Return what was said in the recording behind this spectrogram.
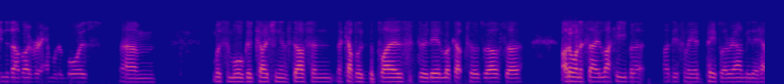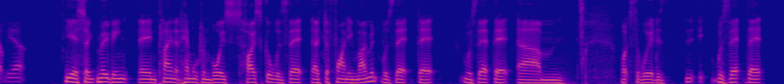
ended up over at Hamilton Boys um, with some more good coaching and stuff, and a couple of good players through there to look up to as well. So I don't want to say lucky, but I definitely had people around me to help me out. Yeah, so moving and playing at Hamilton Boys High School was that a defining moment? Was that that was that that um, what's the word? Is was that that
